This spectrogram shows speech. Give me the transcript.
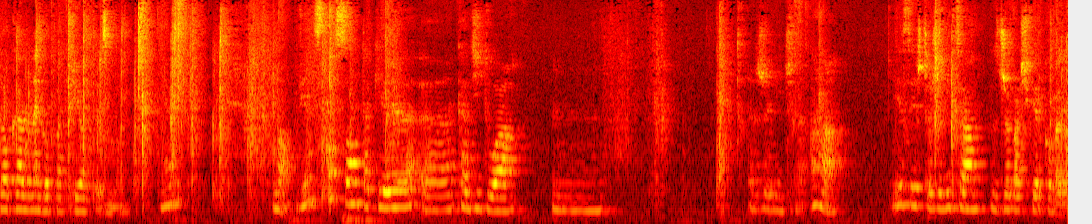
lokalnego patriotyzmu. Nie? No, więc to są takie e, kadzidła mm, żywiczne. Aha, jest jeszcze żywica z drzewa świerkowego.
